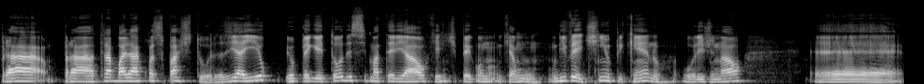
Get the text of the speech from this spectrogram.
para trabalhar com as partituras. E aí eu, eu peguei todo esse material que a gente pegou, que é um, um livretinho pequeno, original, é,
